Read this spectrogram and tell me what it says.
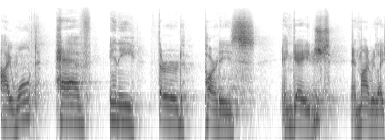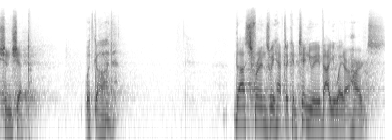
I won't have any third parties engaged in my relationship with God. Thus, friends, we have to continually evaluate our hearts,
